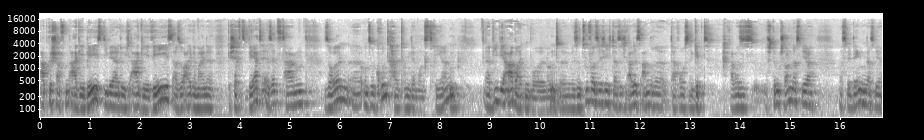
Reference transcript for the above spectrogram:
abgeschafften AGBs, die wir durch AGWs, also allgemeine Geschäftswerte, ersetzt haben, sollen äh, unsere Grundhaltung demonstrieren, äh, wie wir arbeiten wollen. Und äh, wir sind zuversichtlich, dass sich alles andere daraus ergibt. Aber es, ist, es stimmt schon, dass wir, dass wir denken, dass wir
